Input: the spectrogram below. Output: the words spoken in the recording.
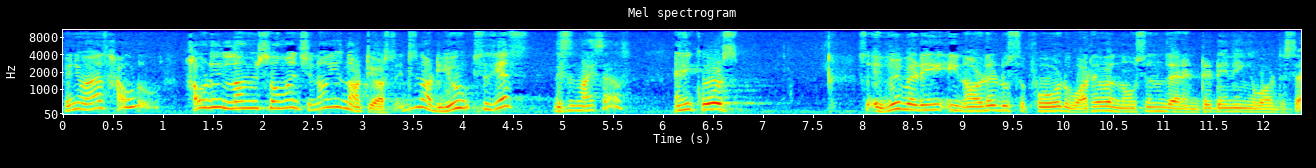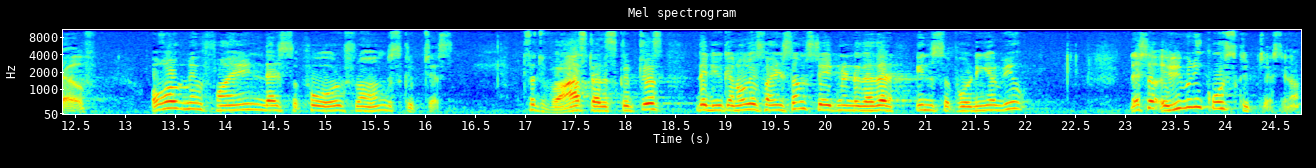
when you ask, how do, how do you love him so much? You know, he's not yours. It is not you. He says, Yes, this is myself. And he quotes. So everybody, in order to support whatever notions they are entertaining about the self, all of them find that support from the scriptures. Such vast are the scriptures that you can always find some statement or the other in supporting your view. That's how everybody quotes scriptures, you know.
